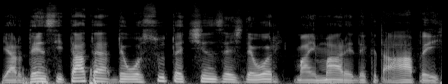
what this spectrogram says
iar densitatea de 150 de ori mai mare decât a apei.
